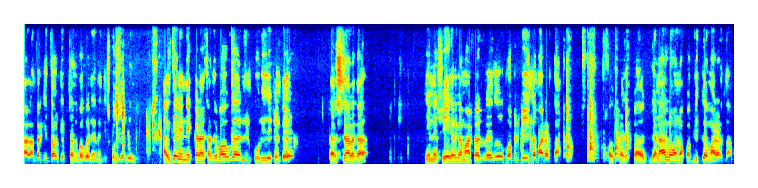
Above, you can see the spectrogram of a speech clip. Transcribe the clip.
వాళ్ళందరికీ ఇద్దామని చెప్పి చంద్రబాబు గారు నిర్ణయం తీసుకోవడం జరిగింది. అయితే నేను ఇక్కడ చంద్రబాబు గారు నేను కోరేది ఏంటంటే పర్సనల్గా నేను స్పీకర్గా మాట్లాడలేదు హోమ్ బీయింగ్గా మాట్లాడుతాను జనాల్లో ఉన్న పబ్లిక్గా మాట్లాడుతాను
